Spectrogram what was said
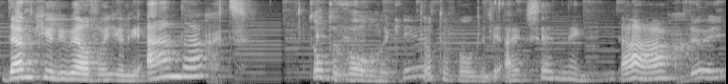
Dank jullie wel voor jullie aandacht. Tot de volgende keer. Tot de volgende uitzending. Dag. Doei.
